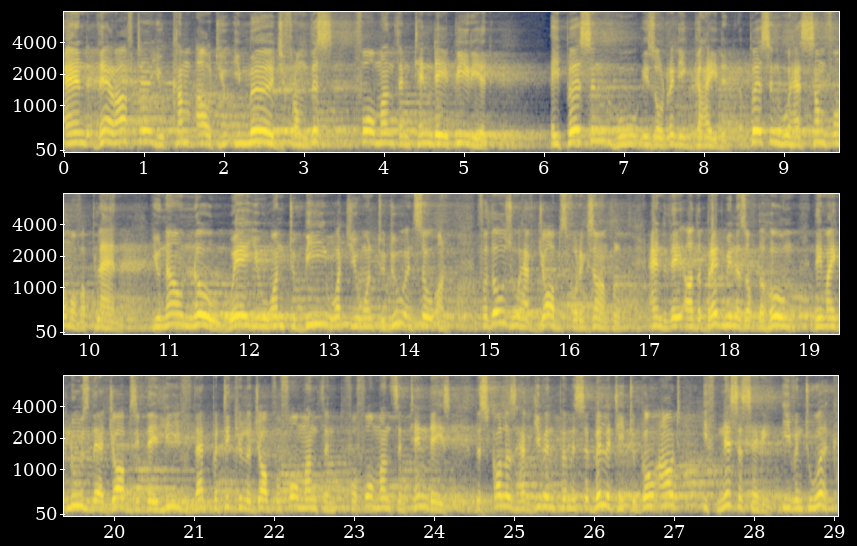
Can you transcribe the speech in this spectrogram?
And thereafter, you come out, you emerge from this four month and 10 day period a person who is already guided, a person who has some form of a plan. You now know where you want to be, what you want to do, and so on. For those who have jobs, for example, and they are the breadwinners of the home, they might lose their jobs if they leave that particular job for four months and for four months and ten days. The scholars have given permissibility to go out if necessary, even to work.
